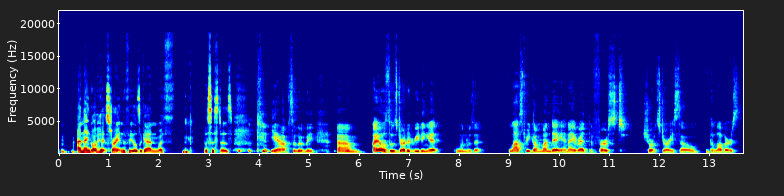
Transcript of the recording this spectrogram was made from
and then got hit straight in the feels again with the sisters. yeah, absolutely. Um, I also started reading it. When was it? Last week on Monday, and I read the first short story, so The Lovers.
